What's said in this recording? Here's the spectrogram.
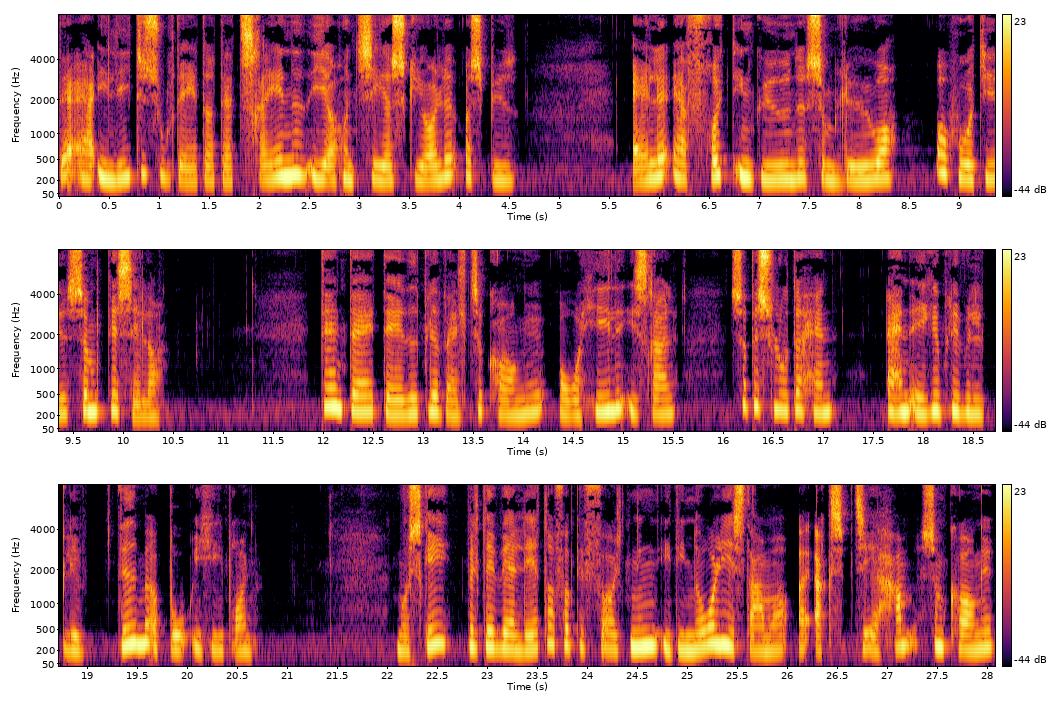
Der er elitesoldater, der er trænet i at håndtere skjolde og spyd. Alle er frygtindgydende som løver og hurtige som gazeller. Den dag David blev valgt til konge over hele Israel, så beslutter han, at han ikke vil blive ved med at bo i Hebron. Måske vil det være lettere for befolkningen i de nordlige stammer at acceptere ham som konge,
